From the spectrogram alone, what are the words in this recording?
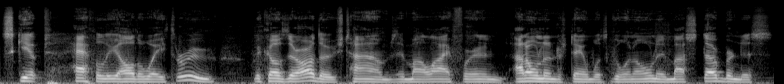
skipped happily all the way through because there are those times in my life where I don't understand what's going on and my stubbornness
